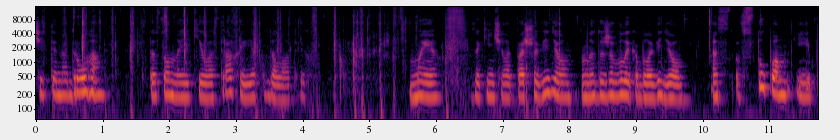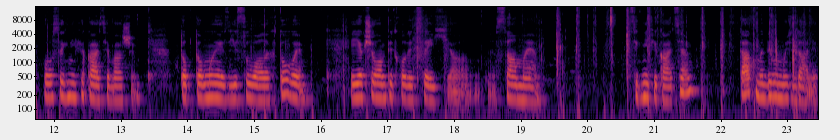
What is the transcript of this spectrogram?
Частина друга. Стосовно які у вас страхи і як подолати їх. Ми закінчили перше відео. У нас дуже велике було відео з вступом і по сигніфікації вашій. Тобто ми з'ясували, хто ви. І якщо вам підходить цей саме сигніфікація, так, ми дивимось далі.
